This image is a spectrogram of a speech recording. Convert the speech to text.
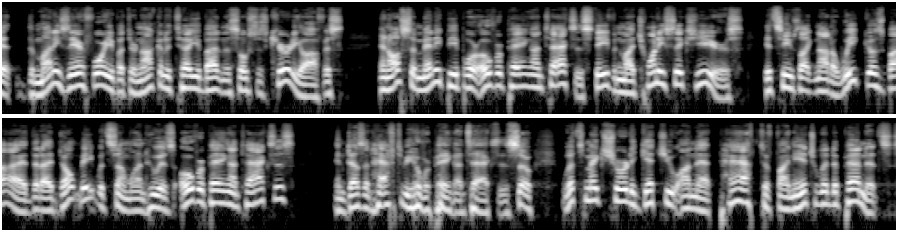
that the money's there for you, but they're not going to tell you about it in the Social Security office. And also, many people are overpaying on taxes. Steve, in my 26 years, it seems like not a week goes by that I don't meet with someone who is overpaying on taxes and doesn't have to be overpaying on taxes. So let's make sure to get you on that path to financial independence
